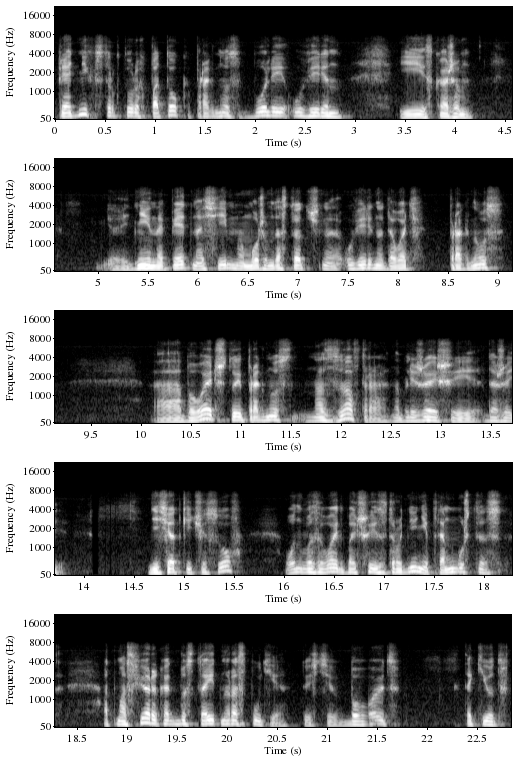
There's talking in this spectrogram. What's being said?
при одних структурах потока прогноз более уверен и, скажем, э, дней на 5, на 7 мы можем достаточно уверенно давать прогноз. А бывает, что и прогноз на завтра, на ближайшие даже десятки часов, он вызывает большие затруднения, потому что атмосфера как бы стоит на распутье. То есть бывают такие вот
